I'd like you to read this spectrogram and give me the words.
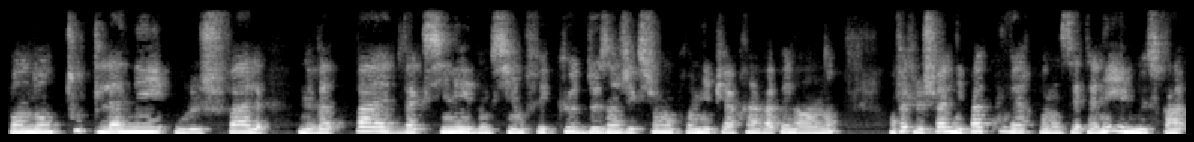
pendant toute l'année où le cheval ne va pas être vacciné, donc si on fait que deux injections en premier, puis après un rappel à un an, en fait, le cheval n'est pas couvert pendant cette année, il ne sera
